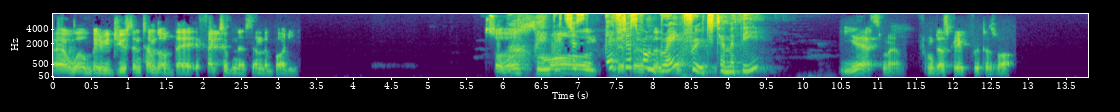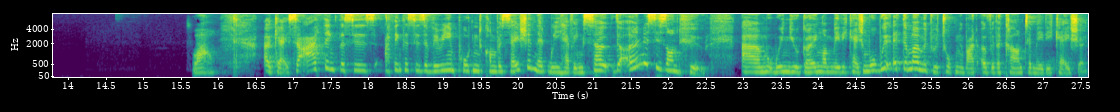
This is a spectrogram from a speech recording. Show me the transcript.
uh, will be reduced in terms of their effectiveness in the body. So those small that's just, that's just from grapefruit, Timothy. Yes, ma'am. From just grapefruit as well. Wow. Okay, so I think this is I think this is a very important conversation that we're having. So the onus is on who um, when you're going on medication. Well, at the moment we're talking about over the counter medication.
